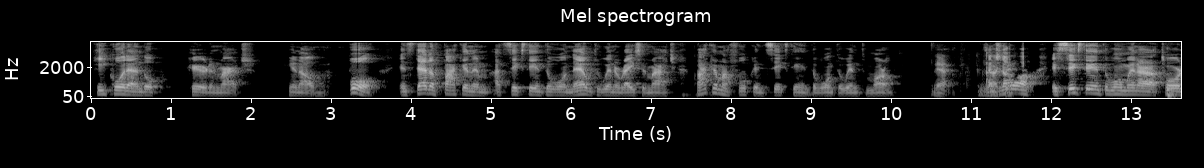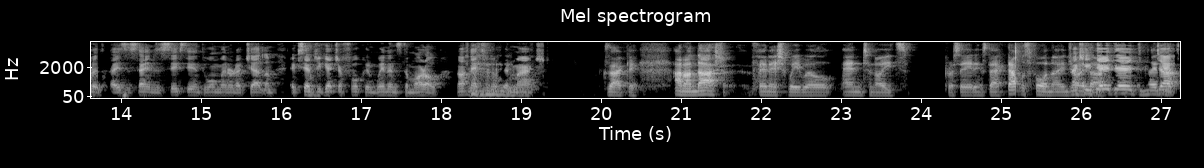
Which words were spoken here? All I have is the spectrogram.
he could end up here in March, you know. Mm. But instead of backing him at 16 to 1 now to win a race in March, back him at fucking 16 to 1 to win tomorrow. Yeah, And you know what? It's 16 to 1 winner at Thurles pays the same as a 16 to 1 winner at Cheltenham, except you get your fucking winnings tomorrow, not next fucking March. Exactly. And on that finish, we will end tonight's proceedings Dec. That was fun. I enjoyed Actually, that. there, Jack's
